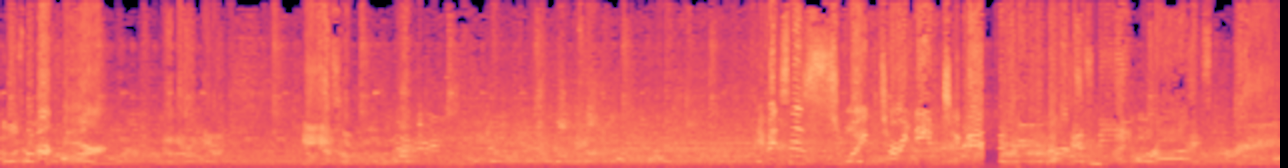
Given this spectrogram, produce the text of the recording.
Goes on our card. Yeah, they're on here. Okay. Get something. don't worry. If it says swipe to redeem ticket, To Disney Prize Parade.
